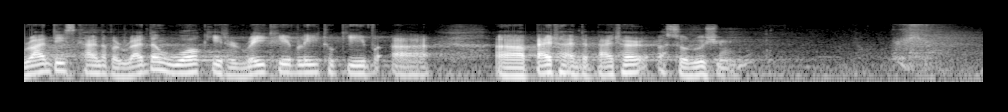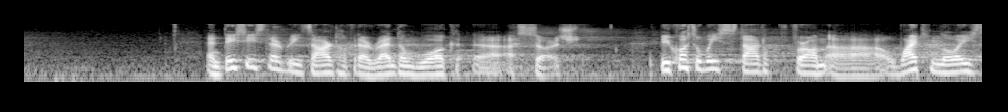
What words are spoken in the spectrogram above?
run this kind of a random walk iteratively to give a, a better and better solution. And this is the result of the random walk uh, search. Because we start from a white noise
